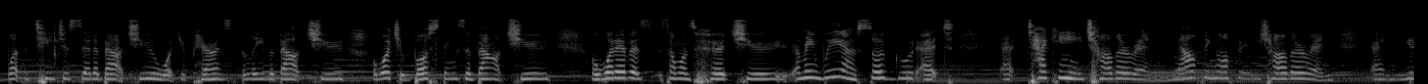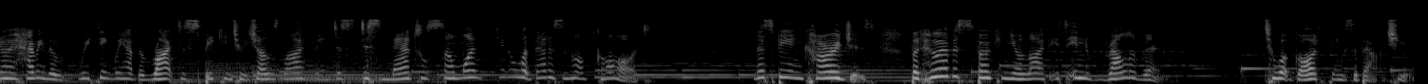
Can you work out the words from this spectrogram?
what the teacher said about you, what your parents believe about you, or what your boss thinks about you, or whatever someone's hurt you. I mean, we are so good at attacking each other and mouthing off at each other and, and, you know, having the, we think we have the right to speak into each other's life and just dismantle someone. You know what? That is not God. Let's be encouragers. But whoever spoke in your life is irrelevant to what God thinks about you.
